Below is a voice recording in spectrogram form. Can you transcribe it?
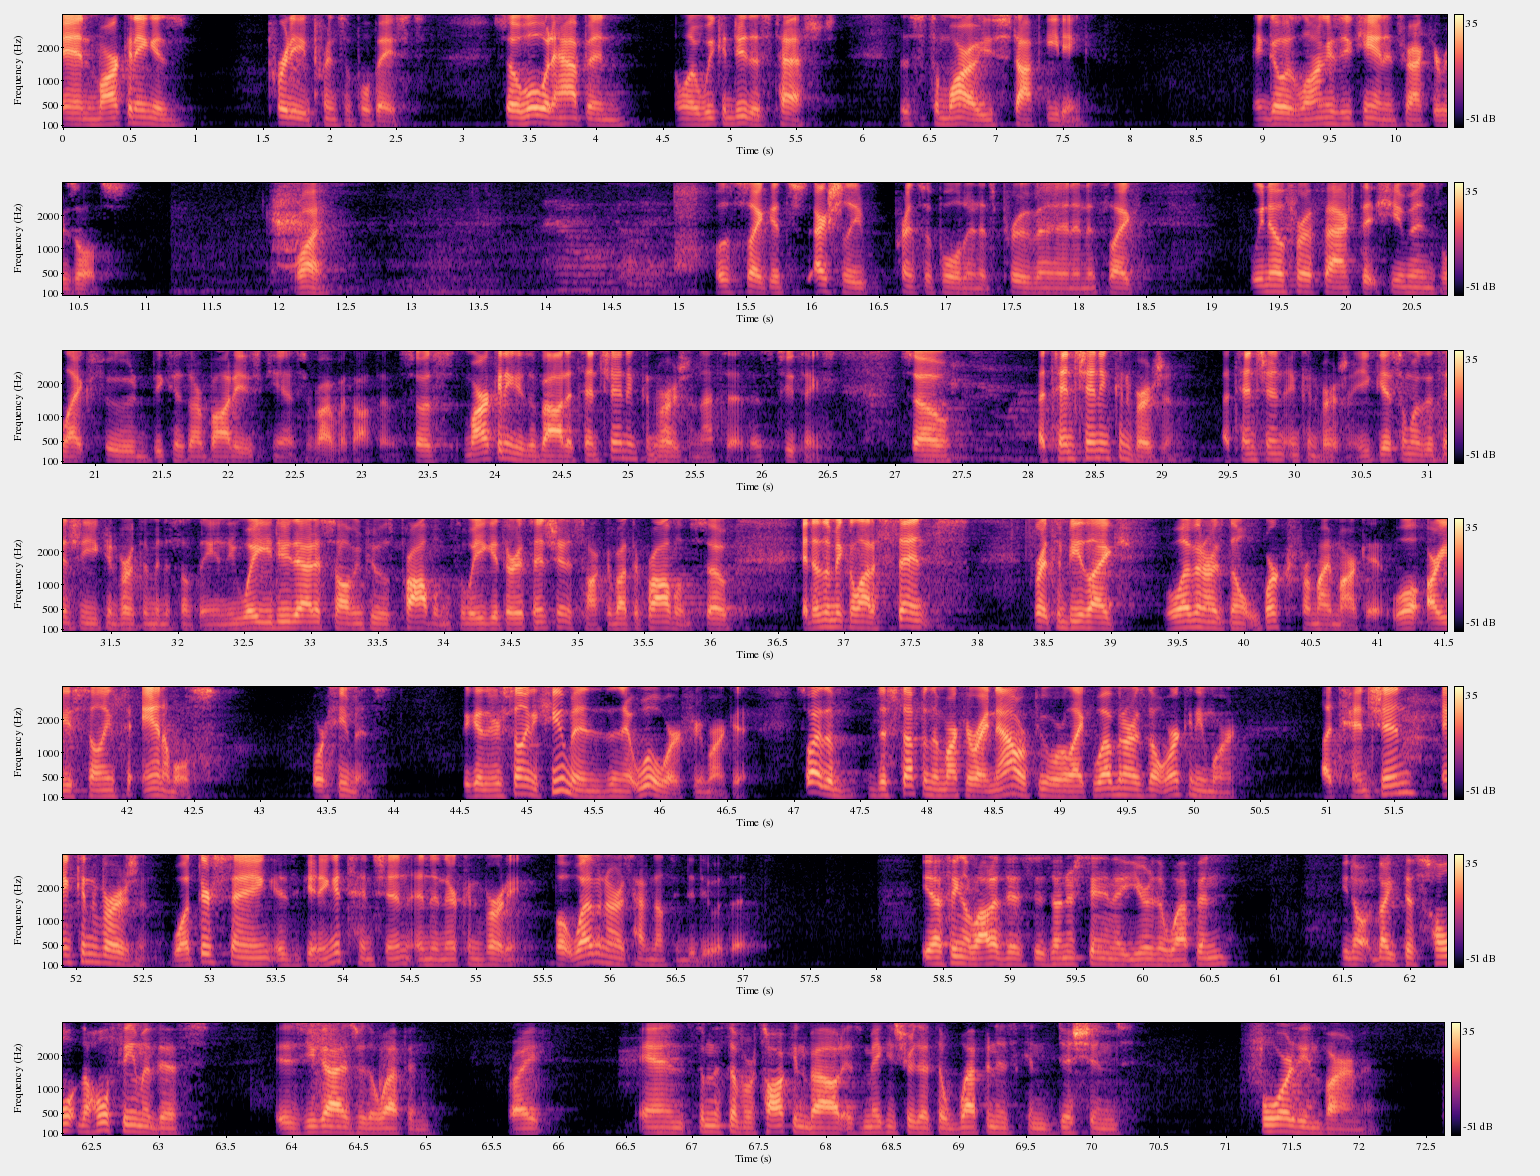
And marketing is pretty principle based. So what would happen? Well, we can do this test. This is tomorrow. You stop eating and go as long as you can and track your results. Why? Well, it's like it's actually principled and it's proven, and it's like we know for a fact that humans like food because our bodies can't survive without them. So marketing is about attention and conversion. That's it. There's two things. So attention and conversion. Attention and conversion. You get someone's attention, you convert them into something. And the way you do that is solving people's problems. The way you get their attention is talking about their problems. So it doesn't make a lot of sense for it to be like, webinars don't work for my market. Well, are you selling to animals or humans? Because if you're selling to humans, then it will work for your market. That's why the, the stuff in the market right now where people are like, webinars don't work anymore. Attention and conversion. What they're saying is getting attention and then they're converting. But webinars have nothing to do with it. Yeah, I think a lot of this is understanding that you're the weapon. You know, like this whole the whole theme of this is you guys are the weapon, right? And some of the stuff we're talking about is making sure that the weapon is conditioned for the environment,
